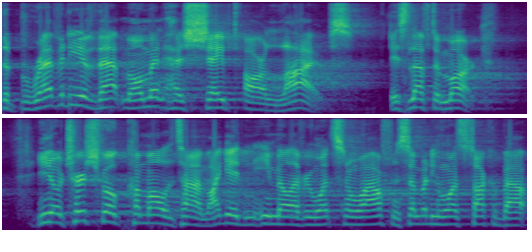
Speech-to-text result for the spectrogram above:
the brevity of that moment has shaped our lives. It's left a mark. You know, church folk come all the time. I get an email every once in a while from somebody who wants to talk about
